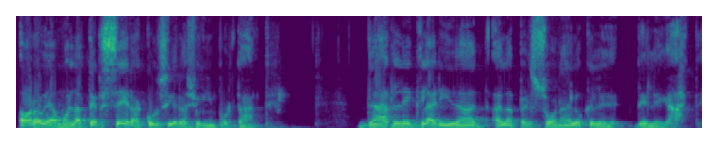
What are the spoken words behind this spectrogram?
Ahora veamos la tercera consideración importante darle claridad a la persona de lo que le delegaste.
